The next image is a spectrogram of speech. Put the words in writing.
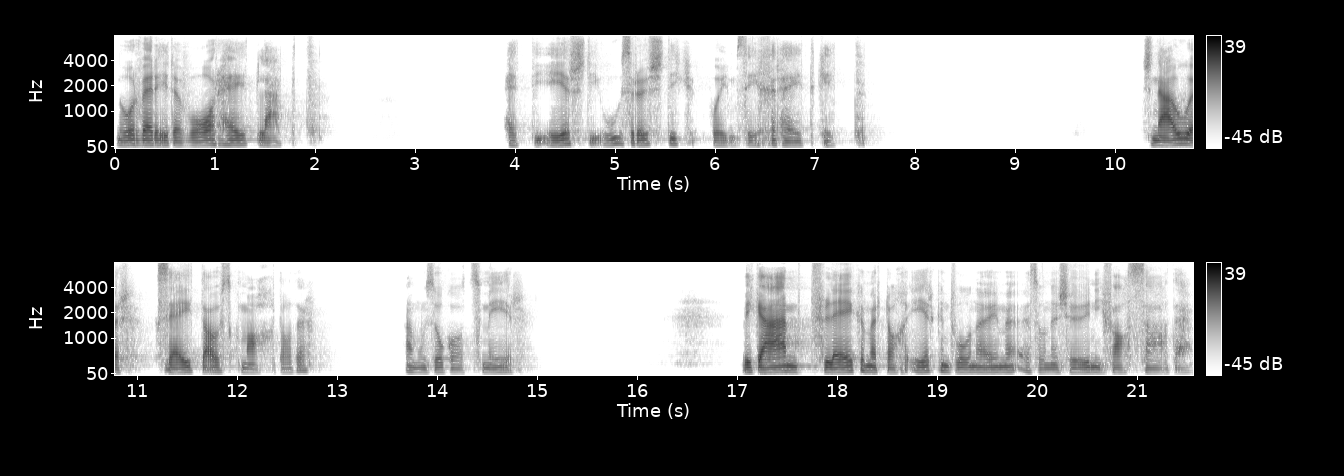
Nur wer in der Wahrheit lebt, hat die erste Ausrüstung, die ihm Sicherheit gibt. Schneller gesagt als gemacht, oder? Auch so geht es mir. Wie gern pflegen wir doch irgendwo noch so eine schöne Fassade,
